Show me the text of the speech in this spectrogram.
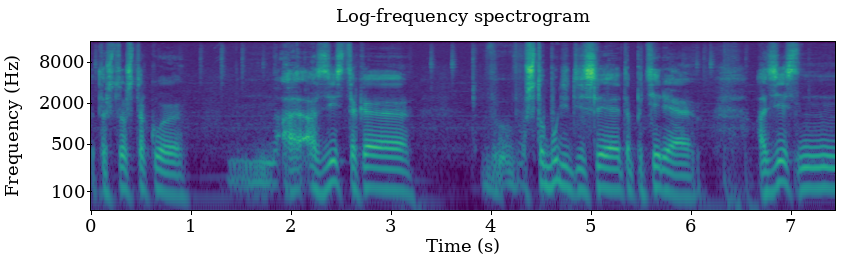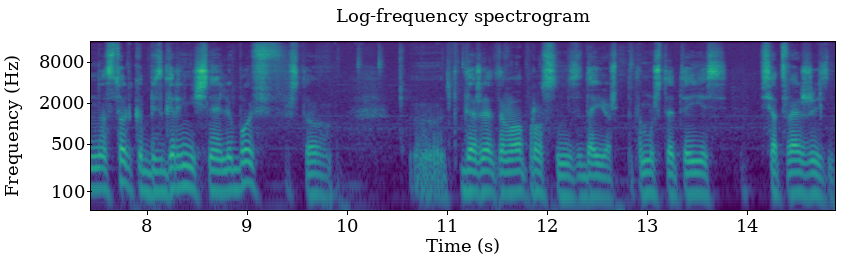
это что ж такое? А, а здесь такая, что будет, если я это потеряю? А здесь настолько безграничная любовь, что э, ты даже этого вопроса не задаешь, потому что это и есть вся твоя жизнь.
